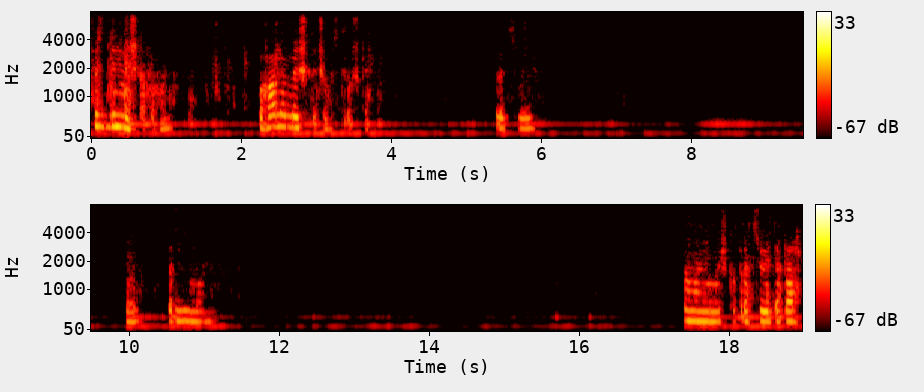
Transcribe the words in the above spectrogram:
Щось, блін, мишка погана. Погана мишка чогось трошки. Працює. О, тепер нормально. Нормально мишка працює тепер.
